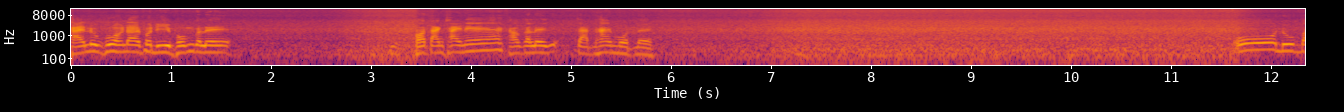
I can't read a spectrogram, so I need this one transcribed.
ขายลูกพ่วงได้พอดี ผมก็เลย พอตังค์ใช้เนี้ยเขาก็เลยจัดให้หมดเลย โอ้ดูใบ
